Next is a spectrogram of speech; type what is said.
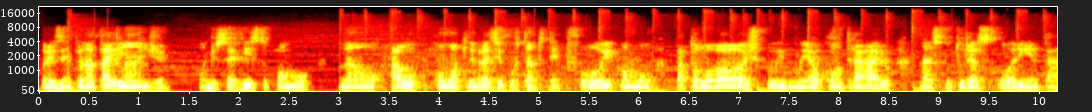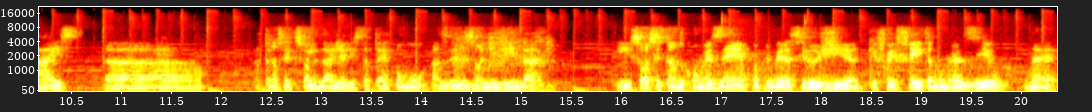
por exemplo, na Tailândia, onde isso é visto como não algo como aqui no Brasil por tanto tempo foi, como patológico e ao contrário, nas culturas orientais, uh, a transexualidade é vista até como às vezes uma divindade. E só citando como exemplo, a primeira cirurgia que foi feita no Brasil, né,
